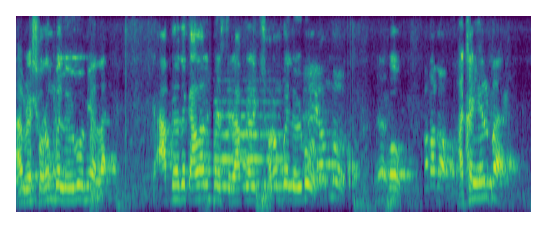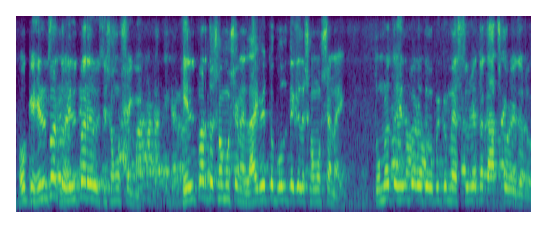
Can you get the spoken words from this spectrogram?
আপনার সরম পাইলে হইব আমি আল্লাহ আপনারা তো কালার মিস্ত্রি আপনার সরম পাইলে হইব ও। আচ্ছা। হেল্পার ওকে হেল্পার তো হেল্পারে হয়েছে সমস্যা কি? হেল্পার তো সমস্যা নাই লাইভে তো বলতে গেলে সমস্যা নাই। তোমরা তো হেল্পার হতে অভিজ্ঞ ম্যাস্টুরে তো কাজ করে ধরো।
